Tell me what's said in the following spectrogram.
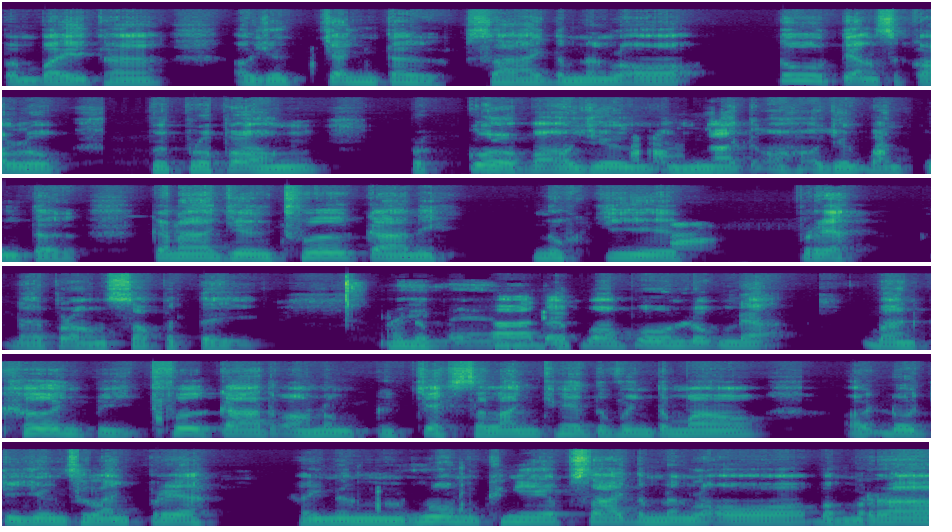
28ថាឲ្យយើងចេញទៅផ្សាយដំណឹងល្អទូទាំងសកលលោកព្រោះព្រះអង្គប្រគល់មកឲ្យយើងអំណាចទាំងអស់ឲ្យយើងបានពេញទៅកាលណាយើងធ្វើការនេះនោះជាព្រះដែលព្រះអង្គសពតិហើយនៅពេលដែលបងប្អូនលោកអ្នកបានឃើញពីធ្វើការទាំងអស់នោះគឺចេះស្រឡាញ់គ្នាទៅវិញទៅមក ឲ្យដូចជាយើងស្រឡាញ់ព្រះហើយនឹងរួមគ្នាផ្សាយដំណឹងល្អបំរើ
